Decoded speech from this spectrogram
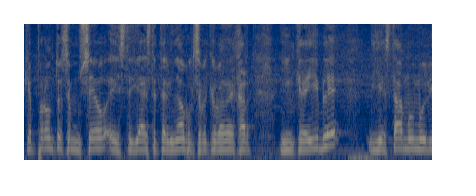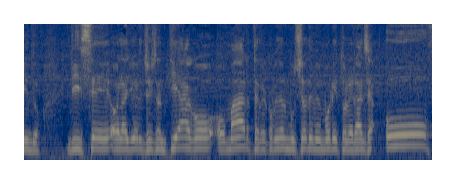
que pronto ese museo este, ya esté terminado porque se ve que lo van a dejar increíble y está muy, muy lindo. Dice, hola, yo soy Santiago, Omar, te recomiendo el Museo de Memoria y Tolerancia. Uf,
